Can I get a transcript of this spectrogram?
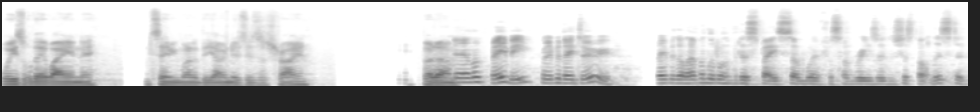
weasel their way in there. And seeming one of the owners is Australian. But um Yeah, look, maybe. Maybe they do. Maybe they'll have a little bit of space somewhere for some reason. It's just not listed.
